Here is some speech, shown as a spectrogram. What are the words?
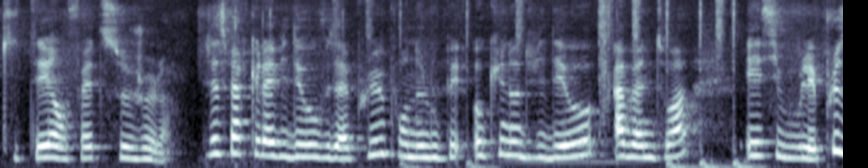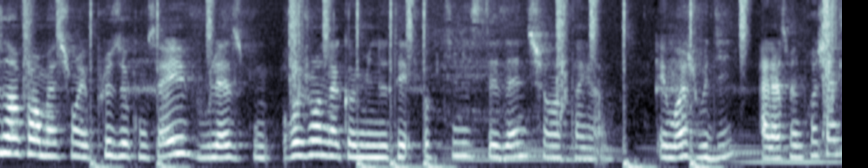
quitter en fait ce jeu-là. J'espère que la vidéo vous a plu. Pour ne louper aucune autre vidéo, abonne-toi. Et si vous voulez plus d'informations et plus de conseils, je vous laisse rejoindre la communauté Optimiste sur Instagram. Et moi je vous dis à la semaine prochaine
